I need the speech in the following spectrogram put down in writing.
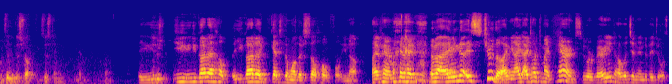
completely disrupt existing. You, you, you, you gotta help. You gotta get to them while they're still hopeful. You know, My parents, my, my, I mean, no, it's true though. I mean, I, I talk to my parents who are very intelligent individuals,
